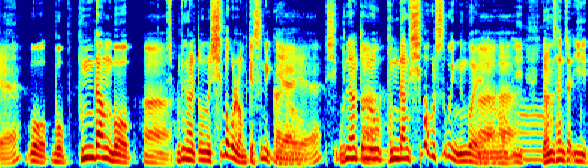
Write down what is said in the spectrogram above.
예. 뭐, 뭐 분당 뭐 어. 우리나라 돈으로 10억을 넘게 쓰니까요. 예, 예. 시- 우리나라 돈으로 어. 분당 10억을 쓰고 있는 거예요. 이 연산자 이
